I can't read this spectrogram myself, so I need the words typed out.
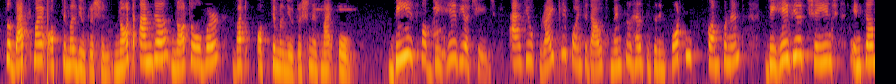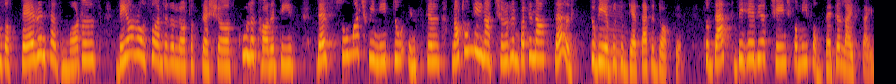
So that's my optimal nutrition. Not under, not over, but optimal nutrition is my O. B is for behavior change as you rightly pointed out, mental health is an important component. Behavior change in terms of parents as models, they are also under a lot of pressure, school authorities. There's so much we need to instill, not only in our children, but in ourselves to be able to hmm. get that adopted. So that's behavior change for me for better lifestyle.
